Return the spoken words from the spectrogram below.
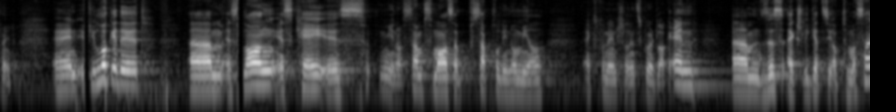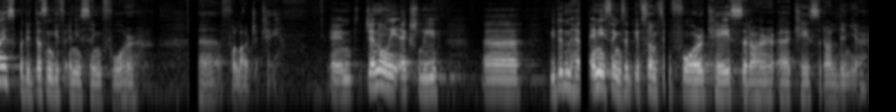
Right? And if you look at it, um, as long as k is you know, some small sub subpolynomial exponential in squared log n, um, this actually gets the optimal size, but it doesn't give anything for, uh, for larger k. And generally, actually, uh, we didn't have anything that gives something for case that are uh, that are linear.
